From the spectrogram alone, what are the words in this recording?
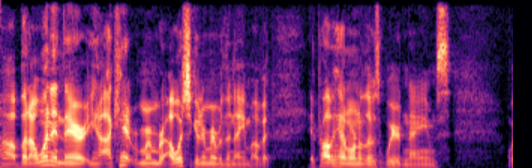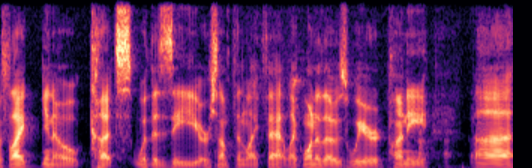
Uh, but I went in there, you know, I can't remember. I wish I could remember the name of it. It probably had one of those weird names, with like you know cuts with a Z or something like that, like one of those weird punny uh,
